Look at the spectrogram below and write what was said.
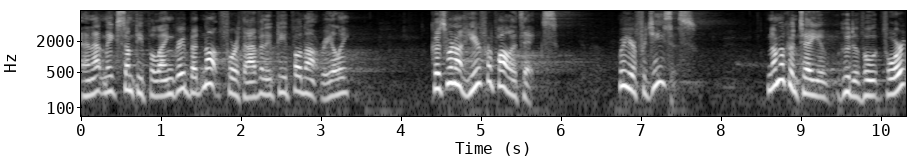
and that makes some people angry, but not Fourth Avenue people, not really. Because we're not here for politics, we're here for Jesus. And I'm not going to tell you who to vote for,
